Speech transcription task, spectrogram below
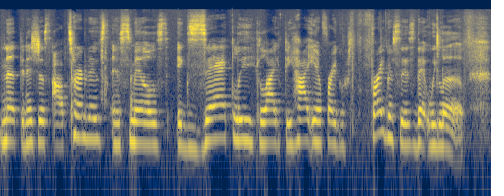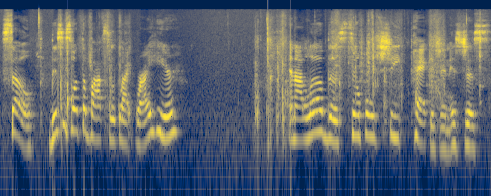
nothing. It's just alternatives and smells exactly like the high-end fragrances that we love. So this is what the box look like right here. And I love the simple chic packaging. It's just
